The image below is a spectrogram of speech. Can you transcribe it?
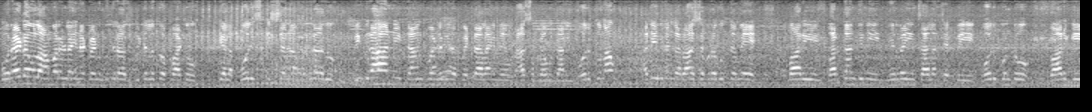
పోరాటంలో అమరులైనటువంటి ముదిరాజు బిడ్డలతో పాటు ఇలా పోలీస్ కిష్టన్న ముదిరాజు విగ్రహాన్ని ట్యాంక్ బండ్ మీద పెట్టాలని మేము రాష్ట్ర ప్రభుత్వానికి కోరుతున్నాం. అదేవిధంగా రాష్ట్ర ప్రభుత్వమే వారి వర్ధంతిని నిర్వహించాలని చెప్పి కోరుకుంటూ వారికి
